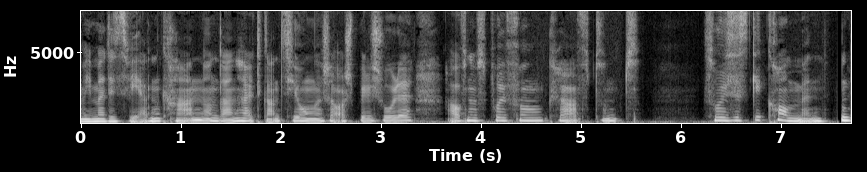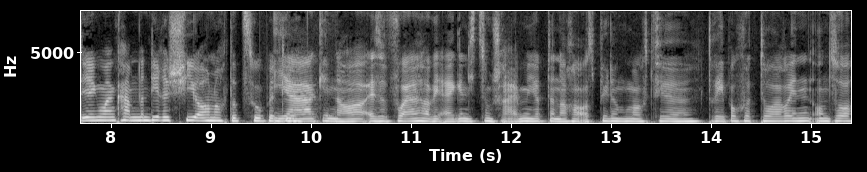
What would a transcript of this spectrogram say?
wie man das werden kann und dann halt ganz junge Schauspielschule, Aufnahmsprüfung geschafft und so ist es gekommen. Und irgendwann kam dann die Regie auch noch dazu bei dir? Ja, genau. Also vorher habe ich eigentlich zum Schreiben, ich habe dann auch eine Ausbildung gemacht für Drehbuchautorin und so.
